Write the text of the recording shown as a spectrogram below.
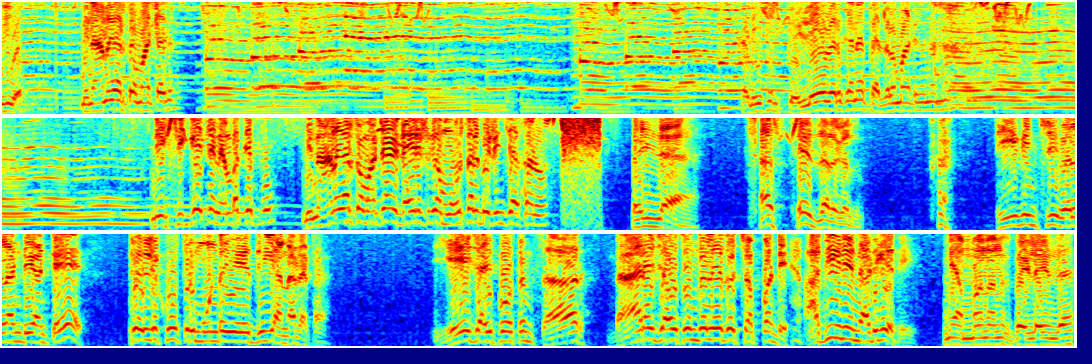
ఇదిగో మీ నాన్నగారితో మాట్లాడు. కనీసం పెళ్ళి ఎవరికైనా పెద్దల మాట వినమ్మా. నీకు సిగ్గైతే నెంబర్ చెప్పు. మీ నాన్నగారితో మాట్లాడి డైరెక్ట్గా ముహూర్తాలు పెట్టించేస్తాను. పెళ్ళ? చస్తే జరగదు. దీవించి వెళ్ళండి అంటే పెళ్ళి కూతురు ముండయ్యేది అన్నాడట. ఏజ్ అయిపోతుంది సార్. మ్యారేజ్ అవుతుందో లేదో చెప్పండి. అది నేను అడిగేది. మీ అమ్మ నాన్నకు పెళ్ళయిందా?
